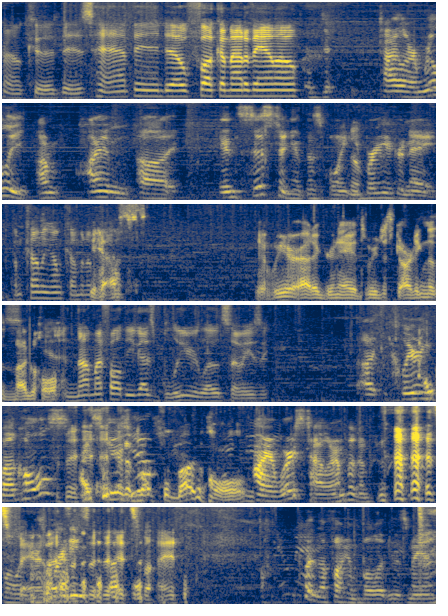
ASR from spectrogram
How could this happen? Oh fuck! I'm out of ammo. Tyler, I'm really, I'm, I'm uh, insisting at this point No. you bring a grenade. I'm coming. I'm coming. I'm Yes. Yeah, we are out of grenades. We're just guarding this bug hole. Yeah, not my fault that you guys blew your load so easy. Uh, clearing bug holes? I scared a up the bug hole. All right, where's Tyler? I'm putting, a, That's fair. right. That's, that's fine. putting a fucking bullet in this man.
